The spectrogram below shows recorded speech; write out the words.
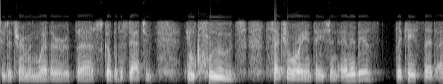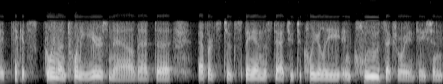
to determine whether the scope of the statute includes sexual orientation. And it is the case that I think it's going on 20 years now that uh, efforts to expand the statute to clearly include sexual orientation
